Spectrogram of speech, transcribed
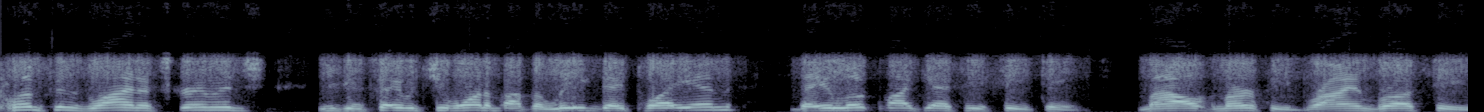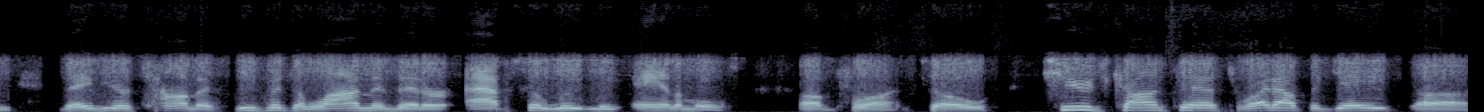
Clemson's line of scrimmage, you can say what you want about the league they play in. They look like SEC teams. Myles Murphy, Bryan Bresee, Xavier Thomas, defensive linemen that are absolutely animals up front. So huge contest right out the gate. Uh,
